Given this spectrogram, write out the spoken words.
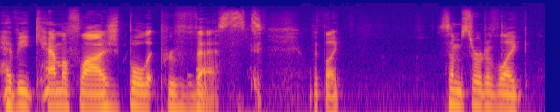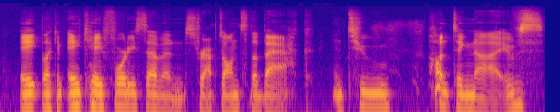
heavy camouflage bulletproof vest with like some sort of like eight like an AK forty seven strapped onto the back and two hunting knives.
